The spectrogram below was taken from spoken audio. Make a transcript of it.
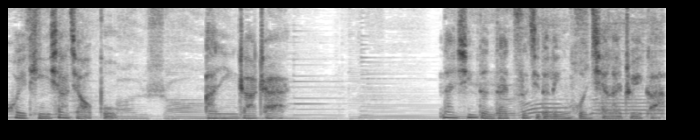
会停下脚步，安营扎寨，耐心等待自己的灵魂前来追赶。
